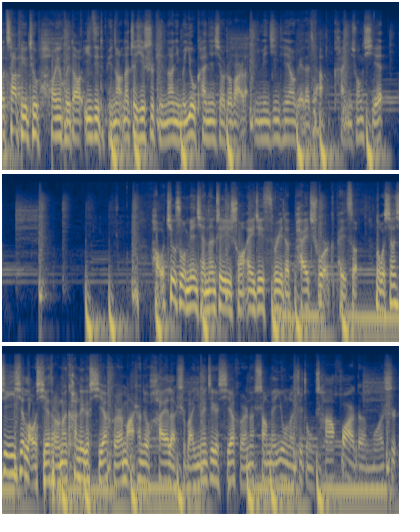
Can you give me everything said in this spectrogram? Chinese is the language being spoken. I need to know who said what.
Speaker 1: What's up YouTube？欢迎回到 Easy 的频道。那这期视频呢，你们又看见小桌板了，因为今天要给大家看一双鞋。好，就是我面前的这一双 AJ3 的 Patchwork 配色。那我相信一些老鞋头呢，看这个鞋盒马上就嗨了，是吧？因为这个鞋盒呢，上面用了这种插画的模式。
